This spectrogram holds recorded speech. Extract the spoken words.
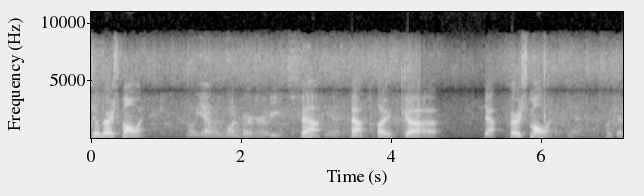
Do a very small one. Oh yeah, with one burger of each. Yeah, Yeah. yeah, like uh, yeah, very small one. Yeah. Okay.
